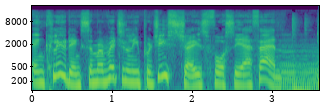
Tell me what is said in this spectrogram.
including some originally produced shows for CFN.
